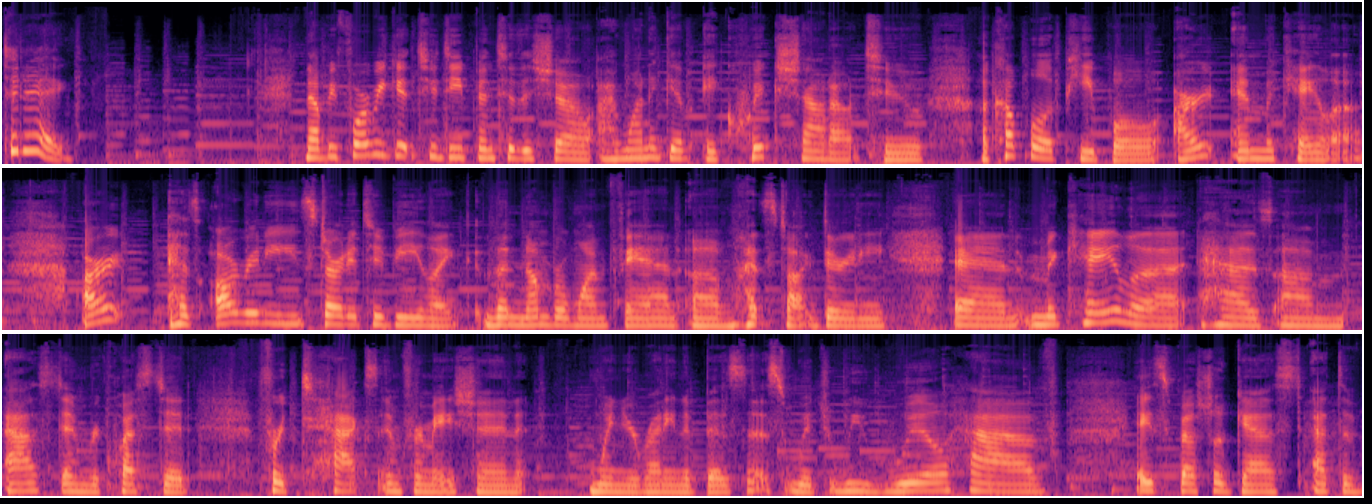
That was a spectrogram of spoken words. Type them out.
today. Now, before we get too deep into the show, I want to give a quick shout out to a couple of people, Art and Michaela. Art has already started to be like the number one fan of Let's Talk Dirty. And Michaela has um, asked and requested for tax information when you're running a business, which we will have a special guest at the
